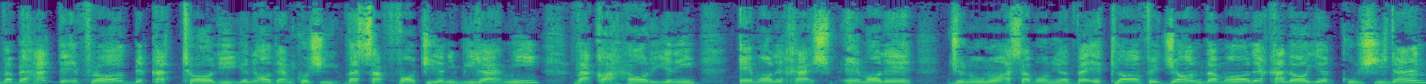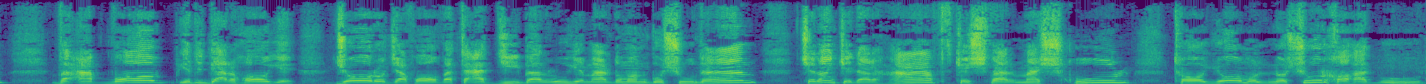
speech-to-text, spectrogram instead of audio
و به حد افراد به قتالی یعنی آدم کشی و صفاکی یعنی بیرحمی و قهاری یعنی اعمال خشم اعمال جنون و عصبانیت و اطلاف جان و مال خلایق کوشیدن و ابواب یعنی درهای جور و جفا و تعدی بر روی مردمان گشودن چنان که در هفت کشور مشغول تا یوم النشور خواهد بود.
